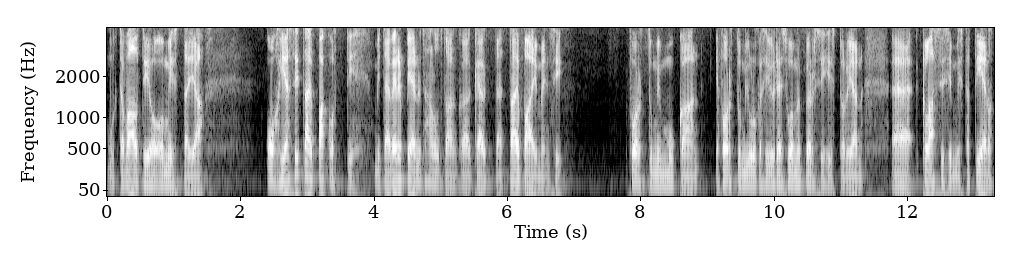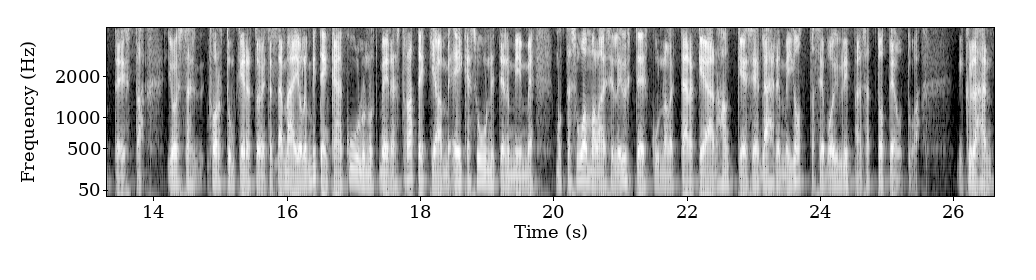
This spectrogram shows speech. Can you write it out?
mutta valtio-omistaja ohjasi tai pakotti, mitä verpiä nyt halutaankaan käyttää, tai paimensi Fortumin mukaan ja Fortum julkaisi yhden Suomen pörssihistorian klassisimmista tiedotteista, joissa Fortum kertoi, että tämä ei ole mitenkään kuulunut meidän strategiaamme eikä suunnitelmiimme, mutta suomalaiselle yhteiskunnalle tärkeään hankkeeseen lähdemme, jotta se voi ylipäänsä toteutua. Niin kyllähän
